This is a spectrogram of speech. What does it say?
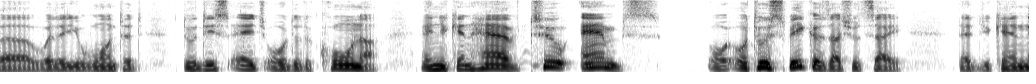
uh, whether you want it to this edge or to the corner. And you can have two amps or, or two speakers, I should say, that you can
